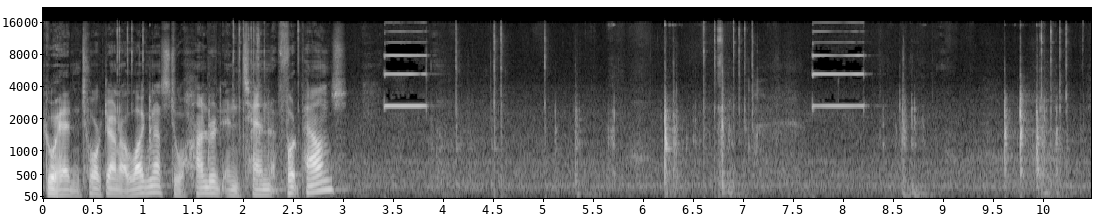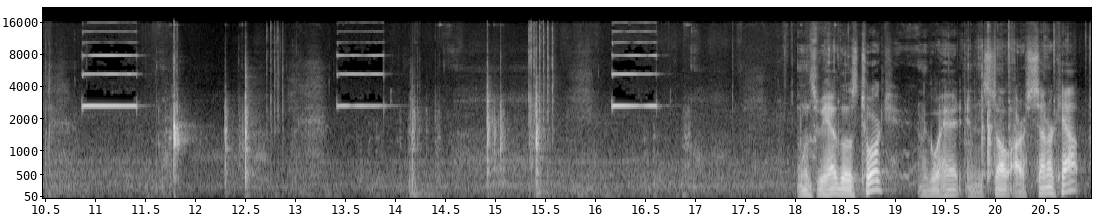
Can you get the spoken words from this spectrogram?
Go ahead and torque down our lug nuts to 110 foot-pounds. Once we have those torqued, I'm gonna go ahead and install our center cap.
